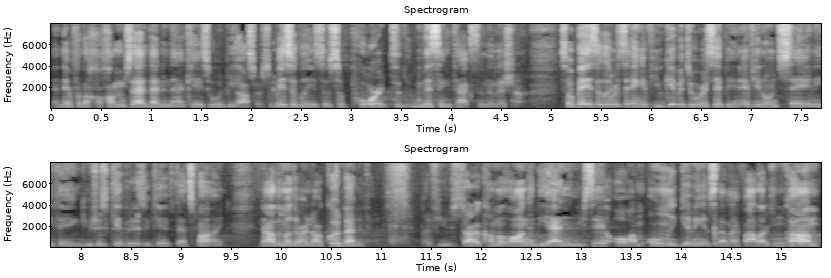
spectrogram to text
And therefore the Chacham said that in that case it would be Asr. So basically it's a support to the missing text in the Mishnah. So basically we're saying if you give it to a recipient, if you don't say anything, you just give it as a gift, that's fine. Now the mother not could benefit. But if you start come along at the end and you say, oh, I'm only giving it so that my father can come,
